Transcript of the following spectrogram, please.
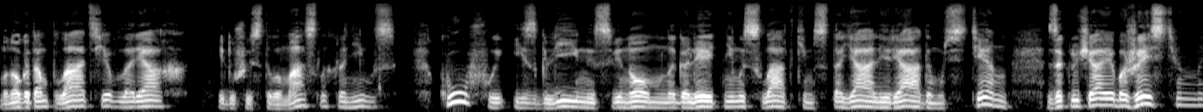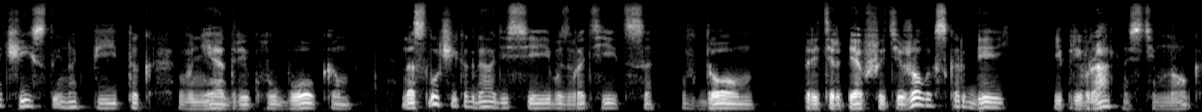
Много там платья в ларях и душистого масла хранилось. Куфы из глины с вином многолетним и сладким стояли рядом у стен, заключая божественно чистый напиток в недре глубоком, на случай, когда Одиссей возвратится в дом, претерпевший тяжелых скорбей и превратности много.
